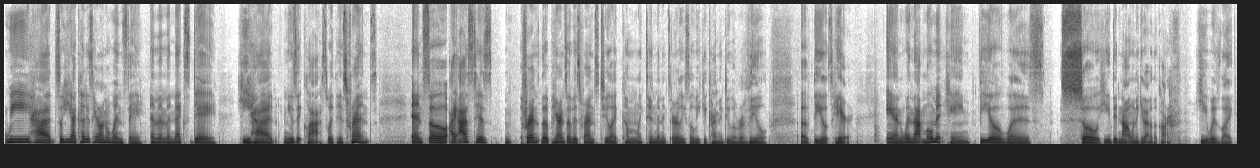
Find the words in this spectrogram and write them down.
we had so he had cut his hair on a Wednesday and then the next day he had music class with his friends. And so I asked his friends the parents of his friends to like come like 10 minutes early so we could kind of do a reveal of Theo's hair. And when that moment came, Theo was so he did not want to get out of the car. He was like,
